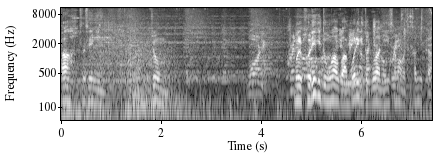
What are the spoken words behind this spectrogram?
아 선생님 좀 뭘 버리기도 뭐하고 안 버리기도 뭐하니 이 상황. 어떡합니까.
